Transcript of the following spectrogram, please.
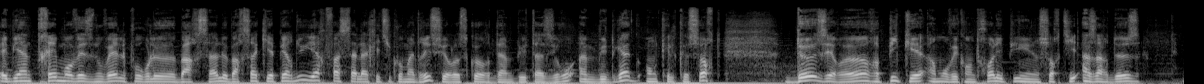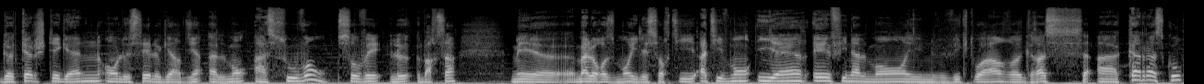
eh bien très mauvaise nouvelle pour le Barça. Le Barça qui a perdu hier face à l'Atlético Madrid sur le score d'un but à zéro, un but gag en quelque sorte. Deux erreurs, Piqué un mauvais contrôle et puis une sortie hasardeuse de Ter Stegen. On le sait, le gardien allemand a souvent sauvé le Barça. Mais euh, malheureusement, il est sorti hâtivement hier et finalement une victoire grâce à Carrasco,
